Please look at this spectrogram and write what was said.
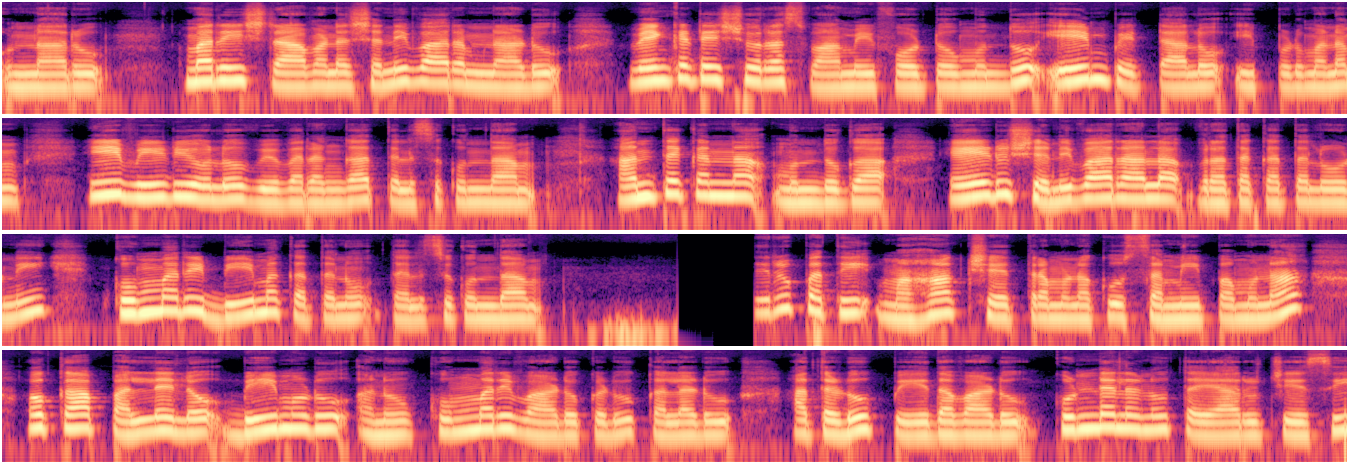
ఉన్నారు. మరి శ్రావణ శనివారం నాడు వెంకటేశ్వర స్వామి ఫోటో ముందు ఏం పెట్టాలో ఇప్పుడు మనం ఈ వీడియోలో వివరంగా తెలుసుకుందాం. అంతేకన్నా ముందుగా ఏడు శనివారాల వ్రతకథలోని కుమ్మరి భీమ కథను తెలుసుకుందాం. తిరుపతి మహాక్షేత్రమునకు సమీపమున ఒక పల్లెలో భీముడు అను కుమ్మరివాడొకడు కలడు. అతడు పేదవాడు కుండలను తయారు చేసి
